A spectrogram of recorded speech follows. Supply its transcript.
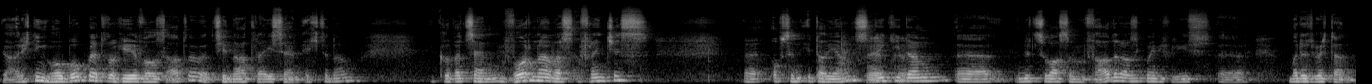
ja, richting Hoboken, waar er nog heel veel zaten. Want Sinatra is zijn echte naam. Ik geloof dat zijn voornaam was Frances. Eh, op zijn Italiaans, denk ja. ik dan. Eh, net zoals zijn vader, als ik me niet vergis. Eh, maar het werd dan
